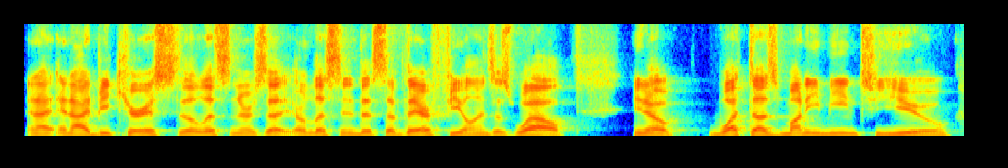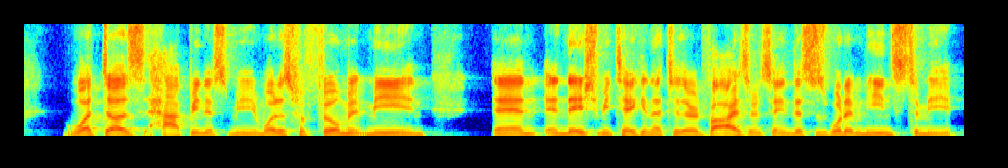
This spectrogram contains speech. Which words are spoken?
and I and I'd be curious to the listeners that are listening to this of their feelings as well. You know, what does money mean to you? What does happiness mean? What does fulfillment mean? And and they should be taking that to their advisor and saying, this is what it means to me.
